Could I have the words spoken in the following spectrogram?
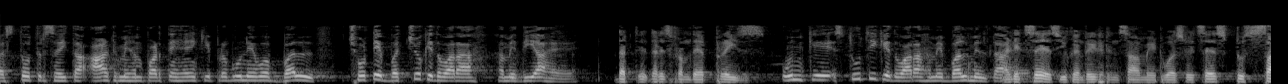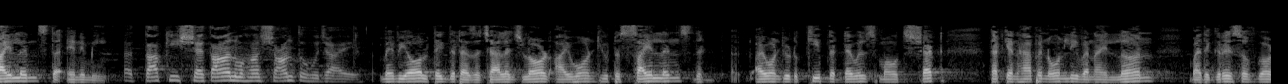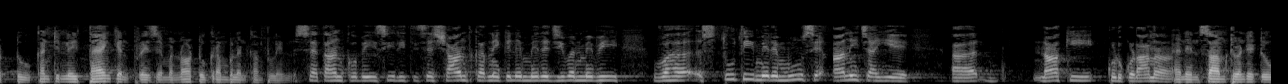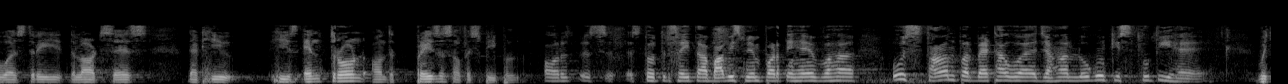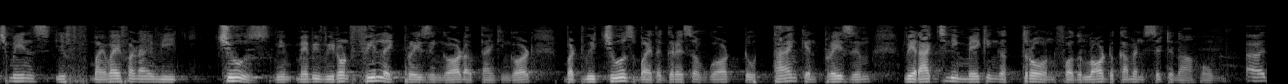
स्तोत्र संहिता आठ में हम पढ़ते हैं कि प्रभु ने वो बल छोटे बच्चों के द्वारा हमें दिया है। That is from their praise उनके स्तुति के द्वारा हमें बल मिलता And है। You can read it in Psalm it verse it says to silence the enemy ताकि शैतान वहाँ शांत हो जाए। May we all take that as a challenge Lord I want you to silence I want you to keep the devil's mouth shut that can happen only when I learn by the grace of God to continually thank and praise Him and not to grumble and complain. शैतान को भी इसी रीति से शांत करने के लिए मेरे जीवन में भी वह स्तुति मेरे मुँह से आनी चाहिए अ, ना कि कुड़कुड़ाना And in Psalm 22 verse 3, the Lord says that He, He is enthroned on the praises of His people. और स्तोत्र संहिता बाईस में हम पढ़ते हैं वह उस स्थान पर बैठा हुआ है जहाँ लोगों की स्तुति है Which means if my wife and I, we choose, we, maybe we don't feel like praising God or thanking God, but we choose by the grace of God to thank and praise Him, we are actually making a throne for the Lord to come and sit in our home.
